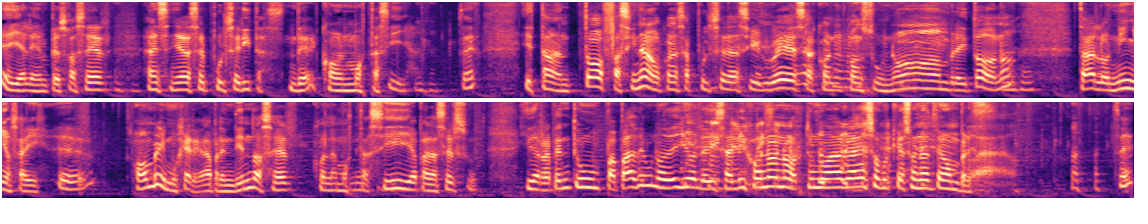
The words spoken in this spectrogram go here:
ella le empezó a hacer, a enseñar a hacer pulseritas de, con mostacilla. Y estaban todos fascinados con esas pulseras así gruesas, con, con su nombre y todo, ¿no? Estaban los niños ahí, eh, hombres y mujeres, aprendiendo a hacer con la mostacilla para hacer su... Y de repente un papá de uno de ellos le dice al hijo, no, no, tú no hagas eso porque eso no es de hombres. ¿Sí?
